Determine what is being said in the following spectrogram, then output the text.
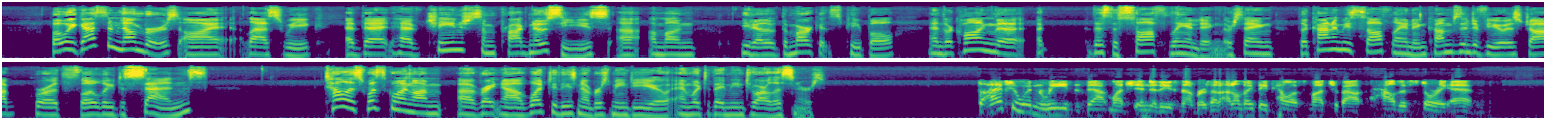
Well, we got some numbers on last week uh, that have changed some prognoses uh, among, you know, the markets people, and they're calling the uh, this a soft landing. They're saying the economy's soft landing comes into view as job growth slowly descends. Tell us what's going on uh, right now. What do these numbers mean to you, and what do they mean to our listeners? So I actually wouldn't read that much into these numbers. I I don't think they tell us much about how this story ends.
